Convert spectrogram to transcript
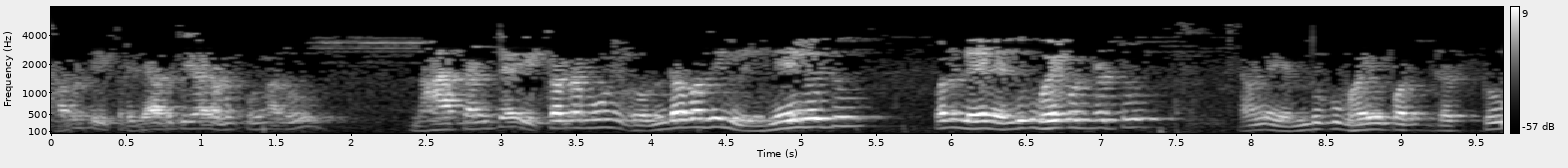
కాబట్టి ఈ ప్రజాపతి గారు అనుకున్నారు నాకంటే ఇతరము రెండవది లేనే లేదు. మరి నేను ఎందుకు భయపడ్డట్టు? కానీ ఎందుకు భయపడ్డట్టు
